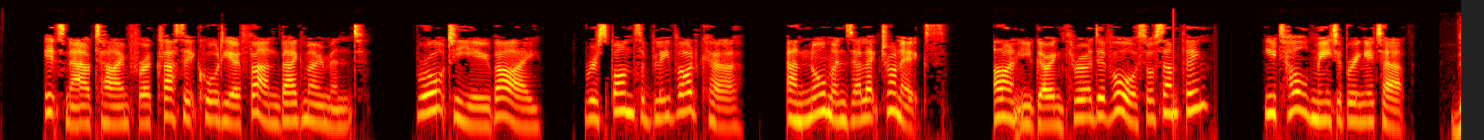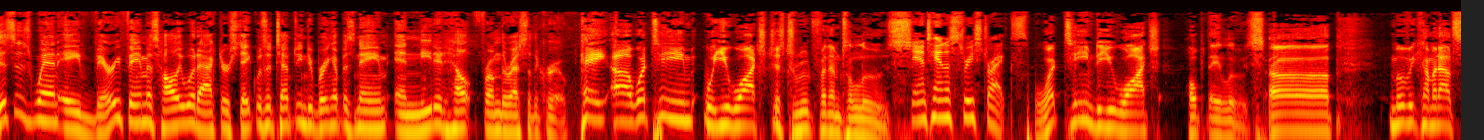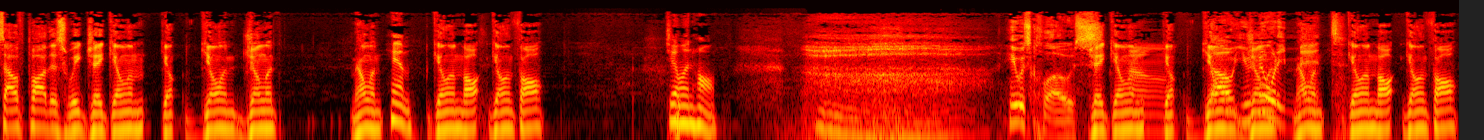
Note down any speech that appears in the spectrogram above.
It's now time for a classic audio fun bag moment. Brought to you by Responsibly Vodka and Norman's Electronics. Aren't you going through a divorce or something? You told me to bring it up. This is when a very famous Hollywood actor, Stake, was attempting to bring up his name and needed help from the rest of the crew. Hey, uh, what team will you watch just to root for them to lose? Santana's Three Strikes. What team do you watch? Hope they lose. Uh, movie coming out Southpaw this week. Jake Gillen, Gill, Gillen, Gillen, Mellon, Him. Gillen, Gillenthal, Gillenthal. Gyllenhaal. He was close. Jake Gillen, Gil, Gillen, No, you knew Gillen, what he Mellon, meant. Gillenthal, Gillenthal.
